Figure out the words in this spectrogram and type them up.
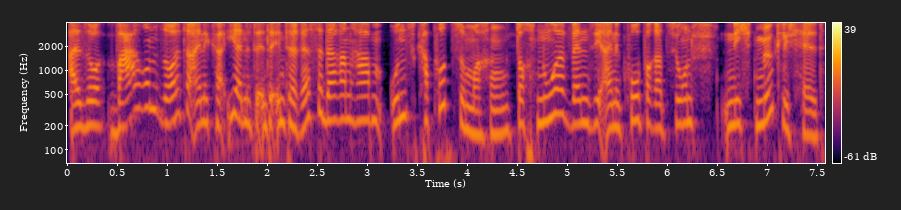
Also warum sollte eine KI ein Interesse daran haben, uns kaputt zu machen? Doch nur, wenn sie eine Kooperation nicht möglich hält.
